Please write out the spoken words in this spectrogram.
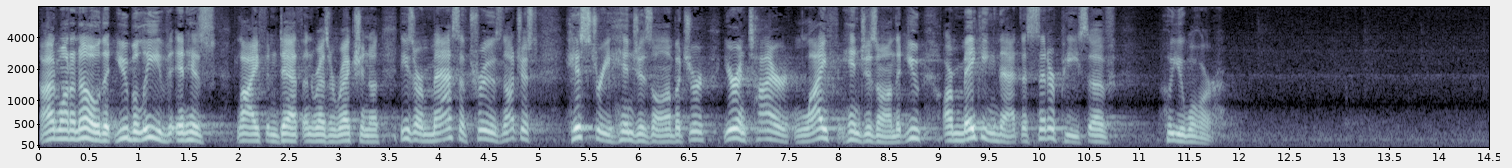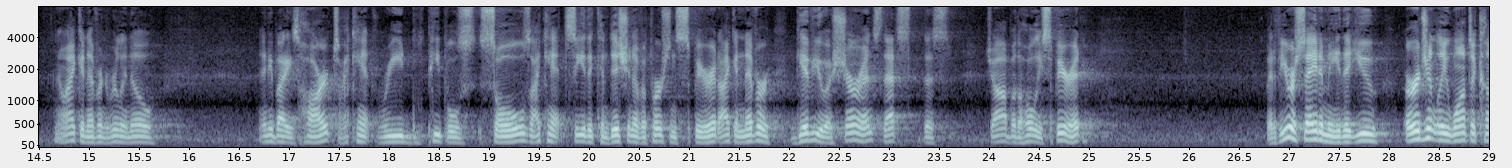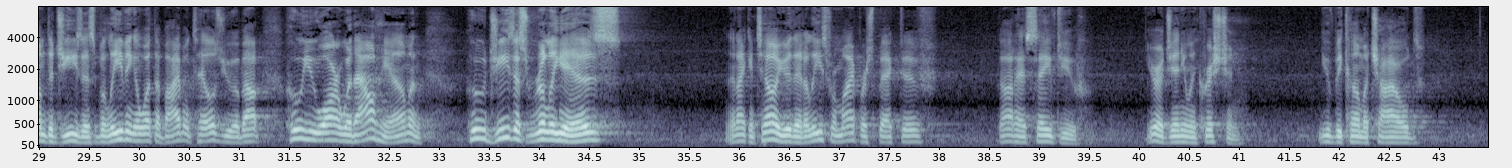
I'd want to know that you believe in his life and death and resurrection. Uh, these are massive truths, not just history hinges on, but your, your entire life hinges on, that you are making that the centerpiece of who you are. Now, I can never really know anybody's heart. I can't read people's souls. I can't see the condition of a person's spirit. I can never give you assurance. That's the job of the Holy Spirit. But if you were to say to me that you urgently want to come to Jesus, believing in what the Bible tells you about who you are without Him and who Jesus really is, then I can tell you that, at least from my perspective, God has saved you. You're a genuine Christian. You've become a child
